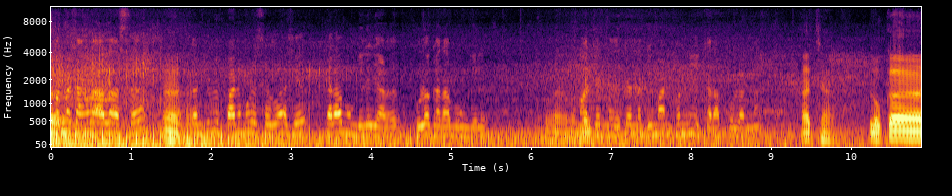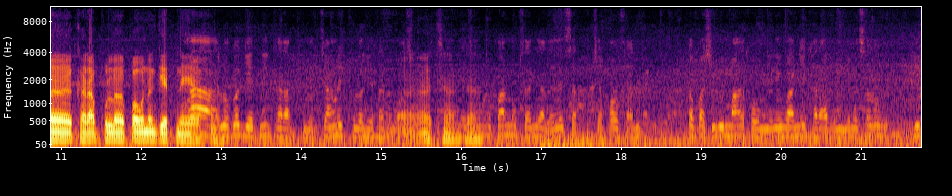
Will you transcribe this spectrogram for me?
उत्पन्न चांगलं आलं असतं हां, हां. कंटिन्यू पाण्यामुळे सर्व असे खराब होऊन गेले झाडं फुलं खराब होऊन गेले. म्हणजे- मार्केटमध्ये त्यांना डिमांड पण नाही खराब फुलांना. अच्छा. लोक खराब फुलं पाहून घेत नाही. हा. लोक घेत नाही खराब फुलं. चांगलीच फुलं घेतात. अच्छा अच्छा. त्याच्यामुळे फार नुकसान झालेलं आहे सततच्या पावसाने. कपाशी बी मार खाऊन गेली वांगी खराब होऊन गेले सर्व पीक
